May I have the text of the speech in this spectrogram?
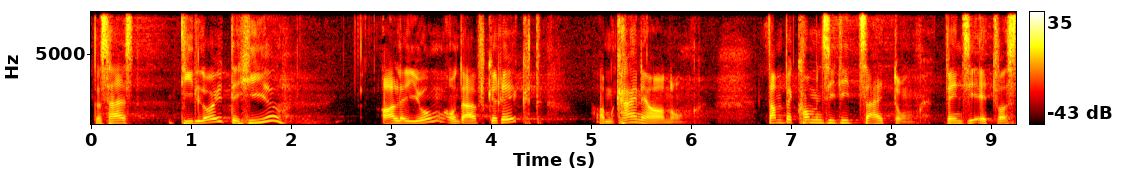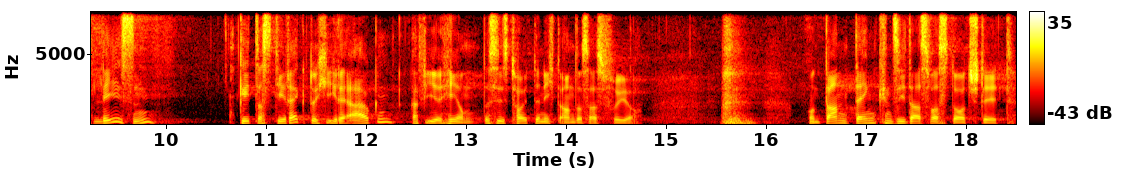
Das heißt, die Leute hier, alle jung und aufgeregt, haben keine Ahnung. Dann bekommen sie die Zeitung. Wenn sie etwas lesen, geht das direkt durch ihre Augen auf ihr Hirn. Das ist heute nicht anders als früher. Und dann denken sie das, was dort steht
